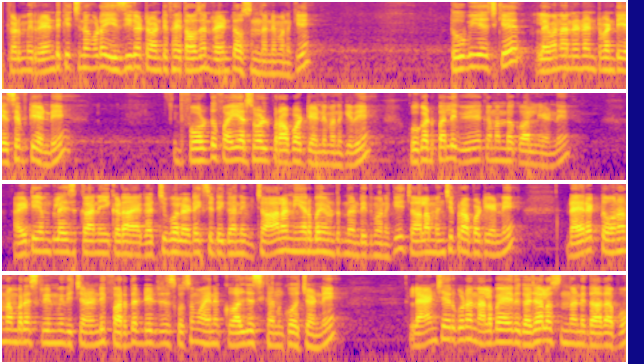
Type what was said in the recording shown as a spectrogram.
ఇక్కడ మీరు రెంట్కి ఇచ్చినా కూడా ఈజీగా ట్వంటీ ఫైవ్ థౌసండ్ రెంట్ వస్తుందండి మనకి. Two BHK eleven hundred and twenty SFT అండి. ఇది four to five years old property అండి మనకి ఇది కూకట్పల్లి వివేకానంద కాలనీ అండి. ఐటీ ఎంప్లాయీస్ కానీ ఇక్కడ గచ్చిబోల్ హైటెక్ సిటీ కానీ చాలా నియర్ బై ఉంటుందండి ఇది మనకి. చాలా మంచి ప్రాపర్టీ అండి. డైరెక్ట్ ఓనర్ నెంబరే స్క్రీన్ మీద ఇచ్చానండి. ఫర్దర్ డీటెయిల్స్ కోసం ఆయన కాల్ చేసి కనుక్కోవచ్చు అండి ల్యాండ్ షేర్ కూడా నలభై ఐదు గజాలు వస్తుందండి దాదాపు.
